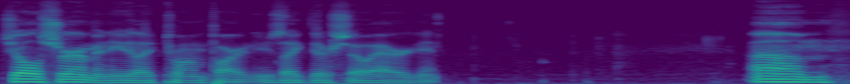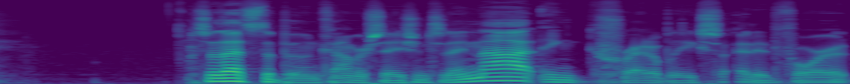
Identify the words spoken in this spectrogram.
Joel Sherman, he like tore him apart. He was like, they're so arrogant. Um, so that's the Boone conversation today. Not incredibly excited for it,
